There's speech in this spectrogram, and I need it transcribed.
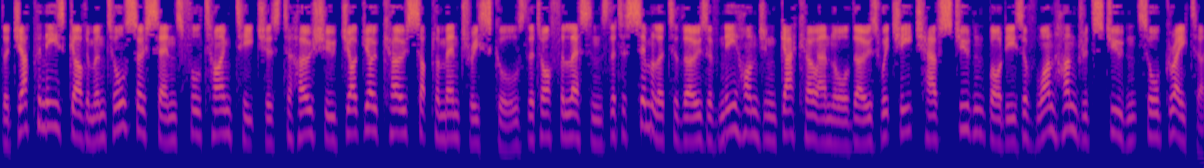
The Japanese government also sends full-time teachers to Hoshu Jugyoko supplementary schools that offer lessons that are similar to those of Nihonjin Gakko and or those which each have student bodies of 100 students or greater.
